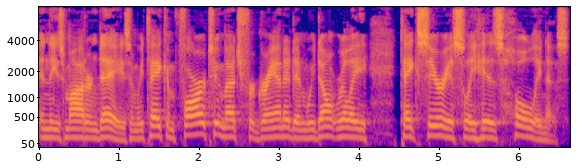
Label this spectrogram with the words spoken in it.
in these modern days, and we take Him far too much for granted, and we don't really take seriously His holiness.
